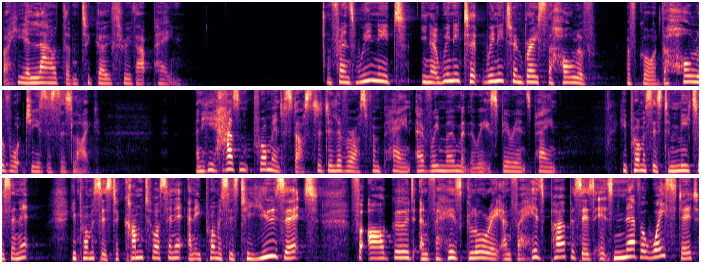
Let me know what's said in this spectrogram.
But he allowed them to go through that pain. And friends, we need, you know, we need to, we need to embrace the whole of, of God, the whole of what Jesus is like. And he hasn't promised us to deliver us from pain every moment that we experience pain. He promises to meet us in it. He promises to come to us in it, and he promises to use it for our good and for his glory and for his purposes. It's never wasted,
